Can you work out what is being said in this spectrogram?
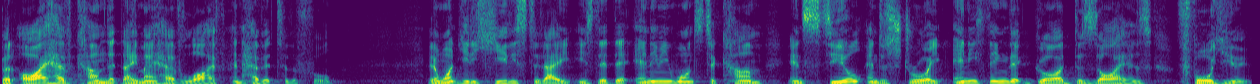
But I have come that they may have life and have it to the full." And I want you to hear this today is that the enemy wants to come and steal and destroy anything that God desires for you.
